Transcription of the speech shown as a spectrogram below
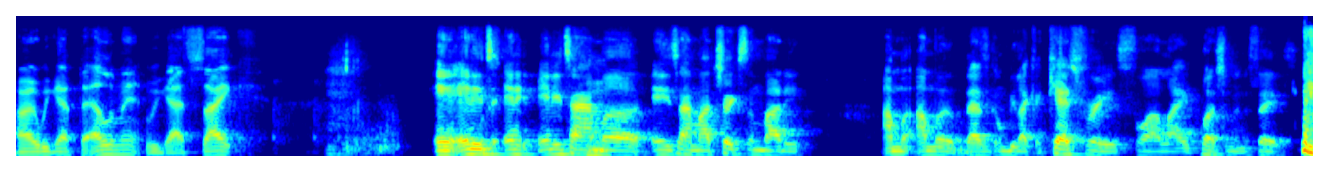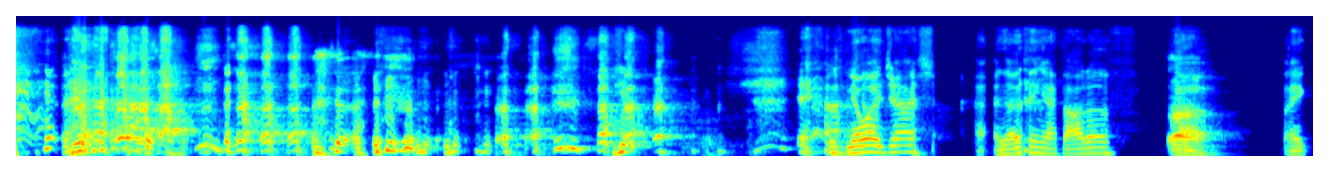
All right, we got the element. We got psych. And any, any anytime uh anytime I trick somebody, I'm a, I'm a that's gonna be like a catchphrase for I like punch them in the face. You know what, Josh? Another thing I thought of, uh, like,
